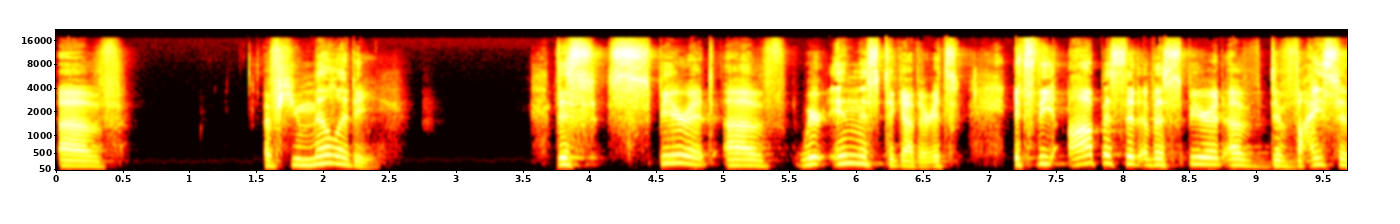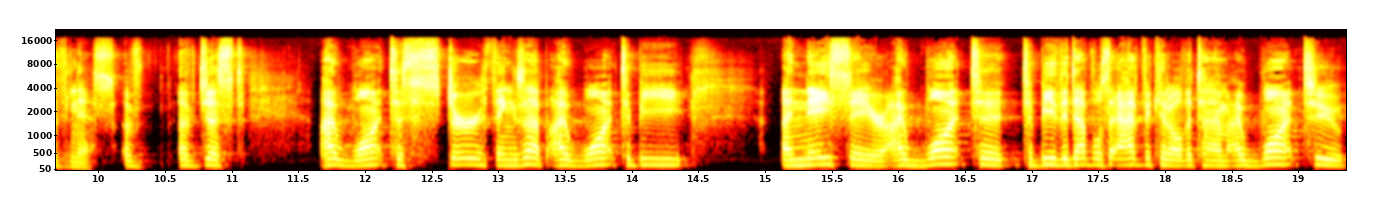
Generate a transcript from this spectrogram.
of, of humility. This spirit of we're in this together. It's, it's the opposite of a spirit of divisiveness, of, of just, I want to stir things up. I want to be a naysayer. I want to, to be the devil's advocate all the time. I want to,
